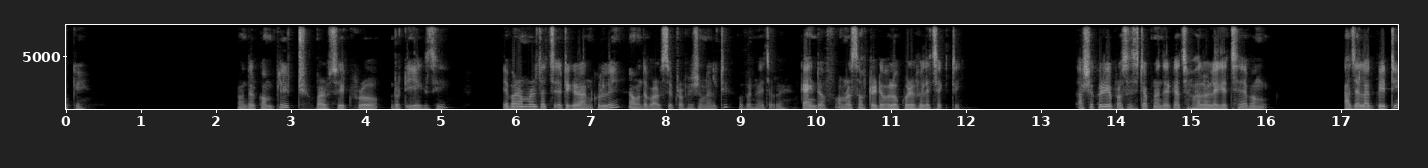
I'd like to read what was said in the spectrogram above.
okay আমাদের complete burp suite pro dot exe এবার আমরা যাচ্ছি এটিকে রান করলেই আমাদের বারোসি প্রফেশনালটি ওপেন হয়ে যাবে। কাইন্ড অফ আমরা সফটওয়্যার ডেভেলপ করে ফেলেছি একটি। আশা করি এই প্রসেসটি আপনাদের কাছে ভালো লেগেছে এবং কাজে লাগবে এটি।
